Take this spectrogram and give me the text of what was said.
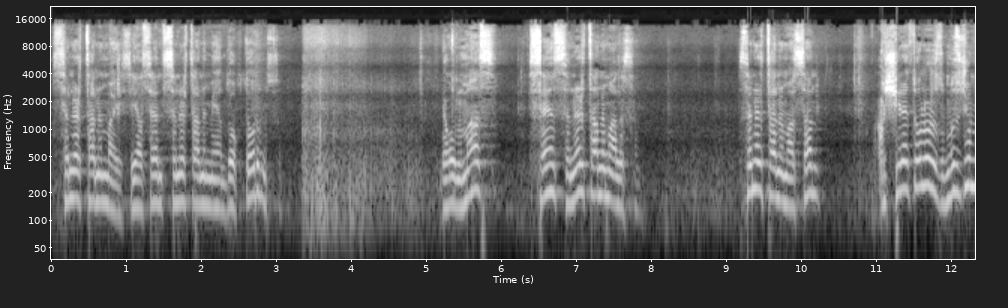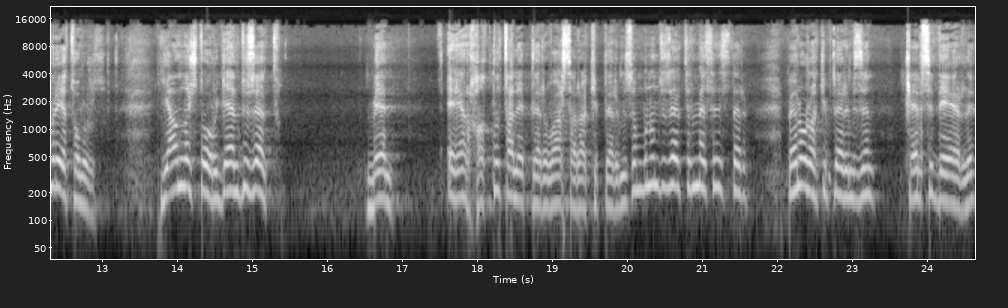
Sınır tanımayız. Ya sen sınır tanımayan doktor musun? Ya olmaz. Sen sınır tanımalısın. Sınır tanımazsan aşiret oluruz, muz cumhuriyet oluruz. Yanlış doğru gel düzelt. Ben eğer haklı talepleri varsa rakiplerimizin bunun düzeltilmesini isterim. Ben o rakiplerimizin hepsi değerli.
